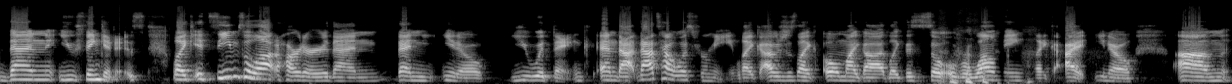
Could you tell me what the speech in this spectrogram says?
than you think it is. Like it seems a lot harder than than, you know, you would think. And that that's how it was for me. Like i was just like oh my god like this is so overwhelming. Like i you know um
